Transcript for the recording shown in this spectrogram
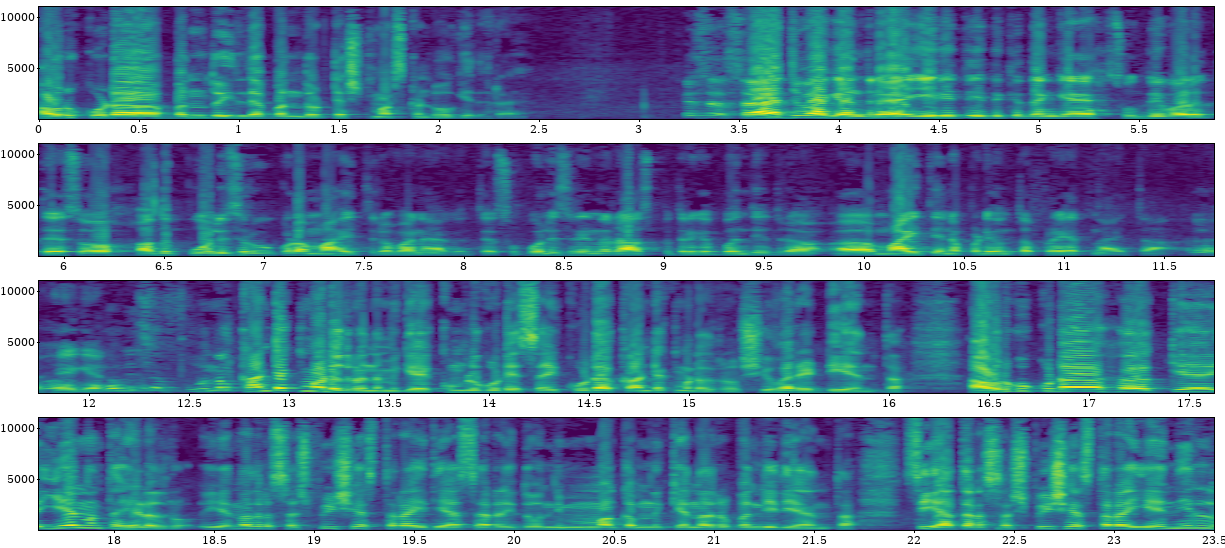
ಅವರು ಕೂಡ ಬಂದು ಇಲ್ಲೇ ಬಂದು ಟೆಸ್ಟ್ ಮಾಡಿಸ್ಕೊಂಡು ಹೋಗಿದ್ದಾರೆ. ಸಹಜವಾಗಿ ಅಂದ್ರೆ ಈ ರೀತಿ ಇದಕ್ಕಿದ್ದಂಗೆ ಸುದ್ದಿ ಬರುತ್ತೆ. ಸೊ ಅದು ಪೊಲೀಸರಿಗೂ ಕೂಡ ಮಾಹಿತಿ ರವಾನೆ ಆಗುತ್ತೆ. ಸೊ ಪೊಲೀಸರು ಏನಾರ ಆಸ್ಪತ್ರೆಗೆ ಬಂದಿದ್ರ ಮಾಹಿತಿಯನ್ನು ಪಡೆಯುವಂತ ಪ್ರಯತ್ನ ಆಯ್ತಾ? ಹೇಗೆ? ಫೋನಲ್ಲಿ ಕಾಂಟ್ಯಾಕ್ಟ್ ಮಾಡಿದ್ರು ನಮಗೆ. ಕುಂಬ್ಳಗೂಡು ಎಸ್ ಐ ಕೂಡ ಕಾಂಟ್ಯಾಕ್ಟ್ ಮಾಡಿದ್ರು, ಶಿವರೆಡ್ಡಿ ಅಂತ. ಅವ್ರಿಗೂ ಕೂಡ ಏನಂತ ಹೇಳಿದ್ರು? ಏನಾದರೂ ಸಸ್ಪಿಷಿಯಸ್ ತರ ಇದೆಯಾ ಸರ್ ಇದು ನಿಮ್ಮ ಗಮನಕ್ಕೆ ಏನಾದರೂ ಬಂದಿದೆಯಾ ಅಂತ? ಸಿ ಆ ಥರ ಸಸ್ಪಿಷಿಯಸ್ ಥರ ಏನಿಲ್ಲ.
